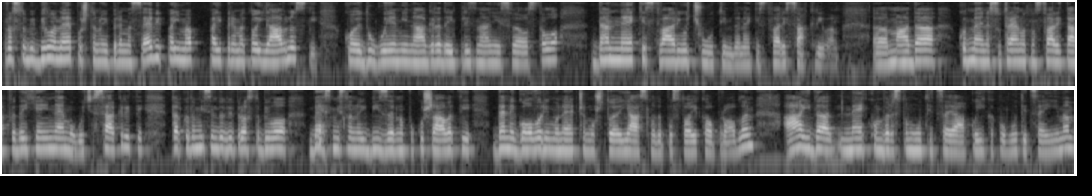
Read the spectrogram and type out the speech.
prosto bi bilo nepošteno i prema sebi, pa, ima, pa i prema toj javnosti koje dugujem i nagrade i priznanje i sve ostalo, da neke stvari očutim, da neke stvari sakrivam. Uh, mada kod mene su trenutno stvari takve da ih je i nemoguće sakriti, tako da mislim da bi prosto bilo besmisleno i bizarno pokušavati da ne govorimo nečemu što je jasno da postoji kao problem, a i da nekom vrstom uticaja, ako ikakvog uticaja imam,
